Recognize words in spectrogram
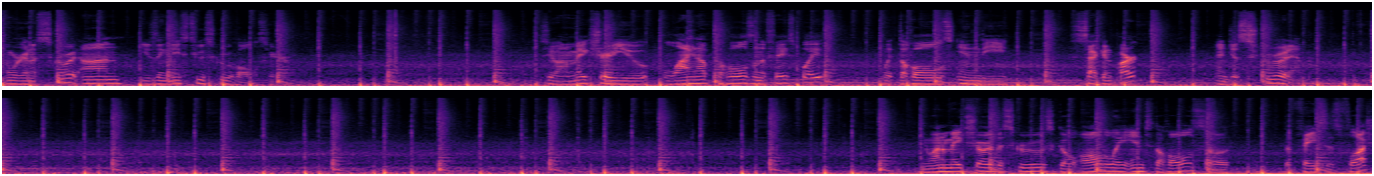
and we're going to screw it on using these two screw holes here. So you want to make sure you line up the holes in the faceplate with the holes in the second part and just screw it in. You want to make sure the screws go all the way into the holes so the face is flush.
